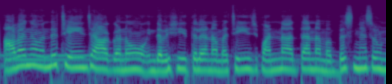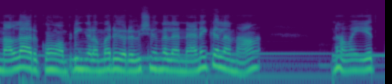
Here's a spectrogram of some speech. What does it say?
அவங்க வந்து சேஞ்ச் ஆகணும். இந்த விஷயத்தில் நம்ம சேஞ்ச் பண்ணாதான் நம்ம பிஸ்னஸும் நல்லா இருக்கும் அப்படிங்கிற மாதிரி ஒரு விஷயங்களை நினைக்கலன்னா நம்ம எத்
